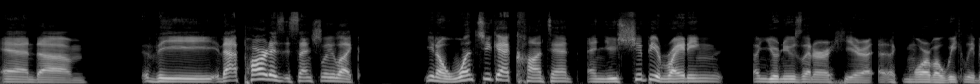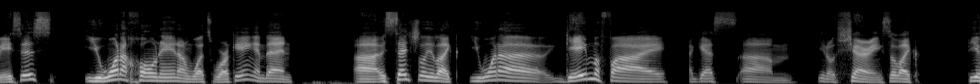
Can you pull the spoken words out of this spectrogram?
And um, the that part is essentially like you know once you get content and you should be writing your newsletter here at like more of a weekly basis you want to hone in on what's working and then uh essentially like you want to gamify i guess um you know sharing so like the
